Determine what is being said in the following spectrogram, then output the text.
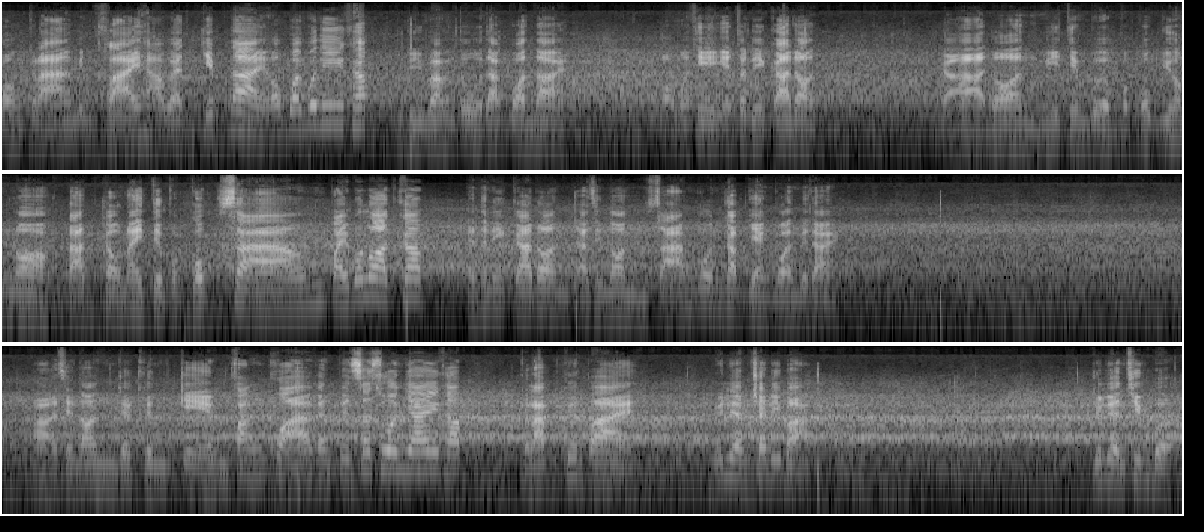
กองกลางเป็นคลายฮาเวตเก็บได้ออกบอลบดีครับดีวาเป็นโตดักบอลได้ออกมาที่เอตโนีกาดอน กาดอนมีทิมเบอร์ประกบอยู่ข้างนอก ตัดเข้าในตึกประกบ 3 ไปบอลอดครับแอนโทนีกาดอนอาร์เซนอล3คนครับแย่งบอลไปได้อาร์เซนอลจะขึ้นเกมฝั่งขวากันเป็นสัดส่วนใหญ่ครับ กลับขึ้นไป วิลเลียมชาลิบาจูเลียนทิมเบอร์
